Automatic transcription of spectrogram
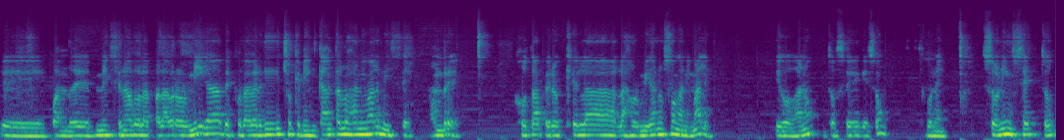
eh, cuando he mencionado la palabra hormiga, después de haber dicho que me encantan los animales, me dice, hombre, Jota, pero es que las hormigas no son animales. Digo, ah, no, entonces, ¿qué son? son insectos.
